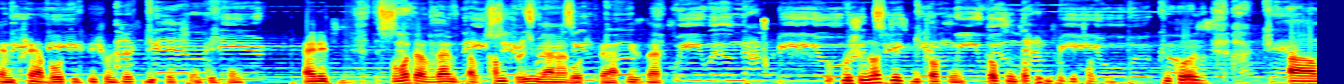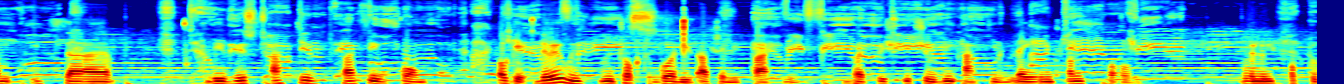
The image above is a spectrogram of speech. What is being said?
and pray about it, we should just be patient with him. And it's what I've learned I've come to really learn about prayer is that we should not just be talking, talking, talking, talking, talking. Because um it's uh there's this active passive form okay the way we, we talk to god is actually passive but we sh- it should be active like in terms of when we talk to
